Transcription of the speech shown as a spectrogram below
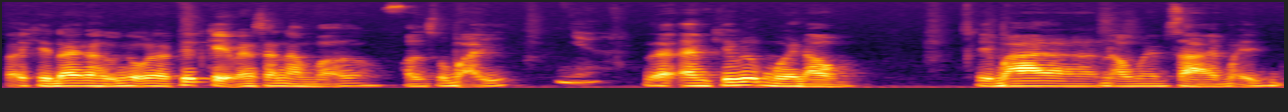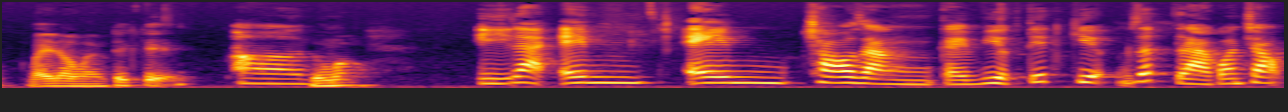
Vậy thì đây là hưởng thụ là tiết kiệm em sẽ nằm ở phần số 7 yeah. Đây, em kiếm được 10 đồng thì ba đồng em xài 7, 7 đồng em tiết kiệm. Ờ, đúng không ý là em em cho rằng cái việc tiết kiệm rất là quan trọng.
